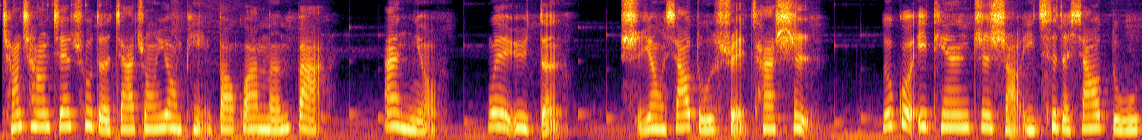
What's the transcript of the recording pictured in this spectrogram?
常常接触的家中用品，包括门把、按钮、卫浴等，使用消毒水擦拭。如果一天至少一次的消毒，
